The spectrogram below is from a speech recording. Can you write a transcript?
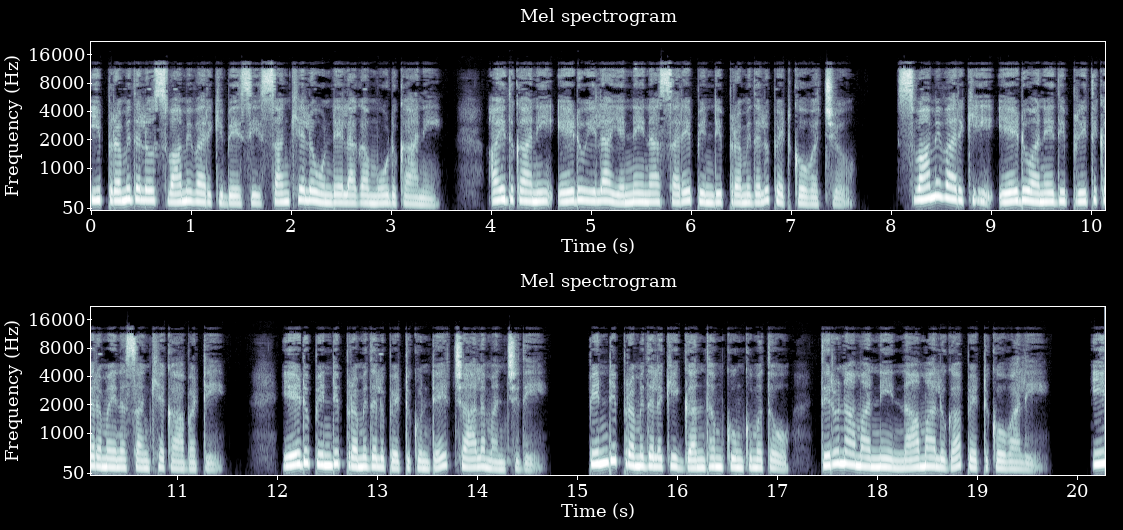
ఈ ప్రమిదలో స్వామివారికి బేసి సంఖ్యలో ఉండేలాగా మూడు కాని ఐదు కాని ఏడు ఇలా ఎన్నైనా సరే పిండి ప్రమిదలు పెట్టుకోవచ్చు. స్వామివారికి ఏడు అనేది ప్రీతికరమైన సంఖ్య కాబట్టి ఏడు పిండి ప్రమిదలు పెట్టుకుంటే చాలా మంచిది. పిండి ప్రమిదలకి గంధం కుంకుమతో తిరునామాన్ని నామాలుగా పెట్టుకోవాలి. ఈ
